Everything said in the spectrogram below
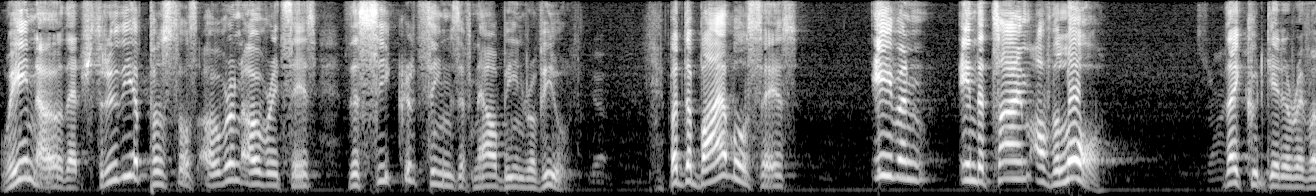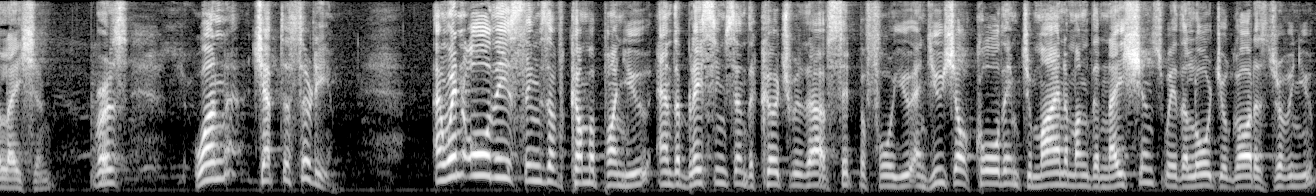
we know that through the epistles, over and over, it says the secret things have now been revealed. But the Bible says, even in the time of the law, they could get a revelation. Verse 1, chapter 30. And when all these things have come upon you, and the blessings and the curse which I have set before you, and you shall call them to mind among the nations where the Lord your God has driven you,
